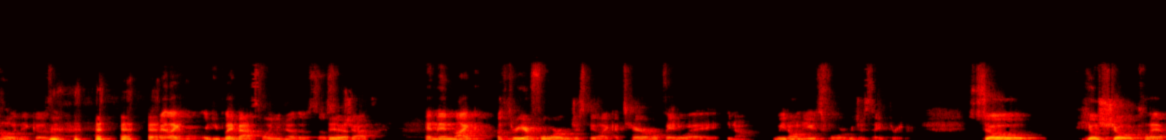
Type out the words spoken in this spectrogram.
no, and it goes. Like if you play basketball, you know those so-so Yeah. shots. And then like a three or four would just be like a terrible fadeaway. You know, we don't use four, we just say three. So he'll show a clip,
